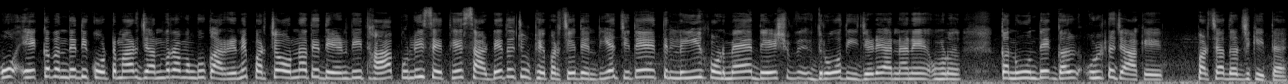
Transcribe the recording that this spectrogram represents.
ਉਹ ਇੱਕ ਬੰਦੇ ਦੀ ਕੁੱਟਮਾਰ ਜਾਨਵਰਾਂ ਵਾਂਗੂ ਕਰ ਰਹੇ ਨੇ ਪਰਚਾ ਉਹਨਾਂ ਤੇ ਦੇਣ ਦੀ ਥਾਂ ਪੁਲਿਸ ਇੱਥੇ ਸਾਡੇ ਤੇ ਝੂਠੇ ਪਰਚੇ ਦਿੰਦੀ ਹੈ ਜਿਹਦੇ ਲਈ ਹੁਣ ਮੈਂ ਦੇਸ਼ ਵਿਦਰੋਹ ਦੀ ਜਿਹੜੇ ਇਹਨਾਂ ਨੇ ਹੁਣ ਕਾਨੂੰਨ ਦੇ ਗਲ ਉਲਟ ਜਾ ਕੇ ਪਰਚਾ ਦਰਜ ਕੀਤਾ ਹੈ।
